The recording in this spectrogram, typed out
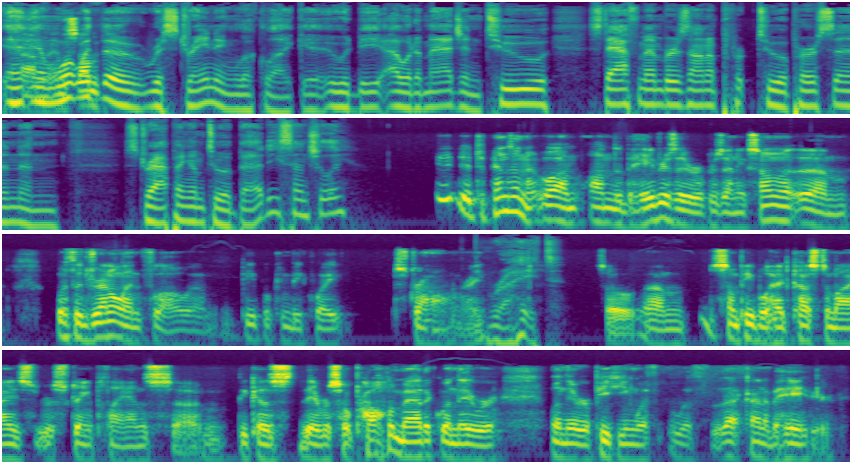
And, Um, and and what some- would the restraining look like? It would be, I would imagine, two staff members on a per, to a person and strapping them to a bed, essentially. It, it depends on well, on, on the behaviors they were presenting. Some um, with adrenaline flow, um, people can be quite strong, right? Right. So um, some people had customized restraint plans um, because they were so problematic when they were when they were peaking with with that kind of behavior.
